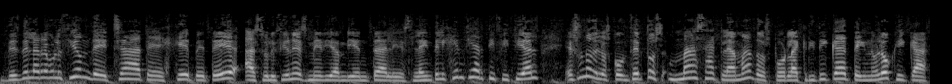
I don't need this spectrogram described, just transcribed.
Desde la revolución de chat GPT a soluciones medioambientales, la inteligencia artificial es uno de los conceptos más aclamados por la crítica tecnológica.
